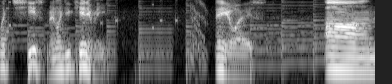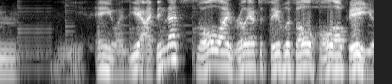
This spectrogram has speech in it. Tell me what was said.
Like, jeez, man, like you kidding me? Anyways, um, anyways, yeah, I think that's all I really have to say for this whole, whole LP.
